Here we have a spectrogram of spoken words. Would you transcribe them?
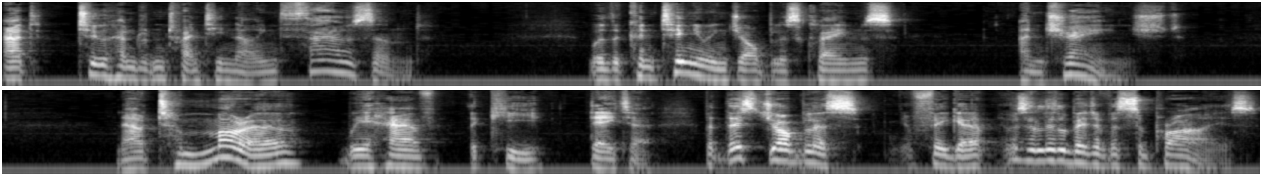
at 229,000, with the continuing jobless claims unchanged. Now, tomorrow we have the key data, but this jobless figure was a little bit of a surprise.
